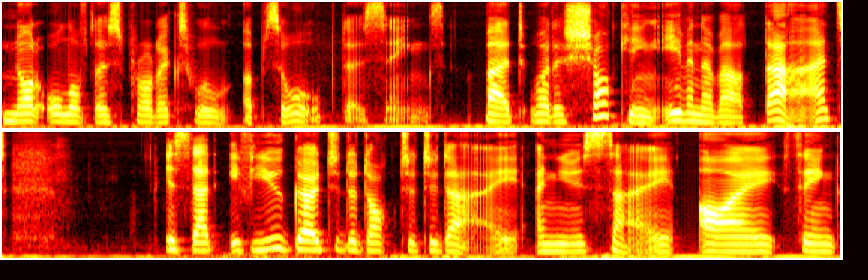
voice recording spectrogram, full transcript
not all of those products will absorb those things. But what is shocking, even about that, is that if you go to the doctor today and you say, I think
